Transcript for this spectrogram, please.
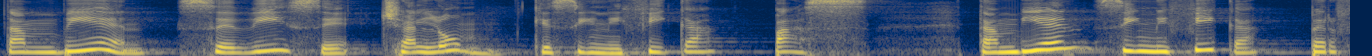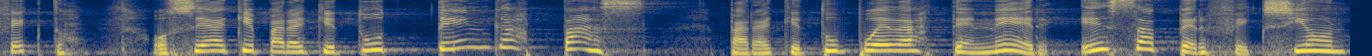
también se dice shalom, que significa paz también significa perfecto. O sea que para que tú tengas paz, para que tú puedas tener esa perfección,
